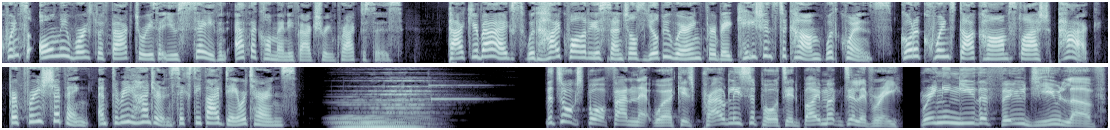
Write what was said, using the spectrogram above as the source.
Quince only works with factories that use safe and ethical manufacturing practices. Pack your bags with high-quality essentials you'll be wearing for vacations to come with Quince. Go to quince.com/pack for free shipping and 365-day returns. The Talksport Fan Network is proudly supported by McDelivery, bringing you the food you love.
